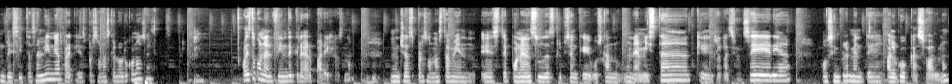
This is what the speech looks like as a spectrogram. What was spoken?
de citas en línea para aquellas personas que no lo conocen. Esto con el fin de crear parejas, ¿no? Muchas personas también este, ponen en su descripción que buscan una amistad, que es relación seria o simplemente algo casual, ¿no?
